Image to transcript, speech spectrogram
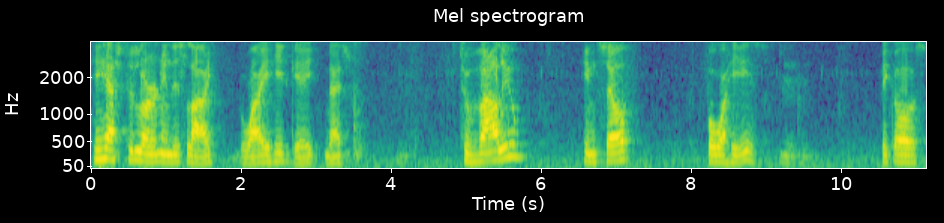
he has to learn in this life why he's gay. That's to value himself for what he is because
